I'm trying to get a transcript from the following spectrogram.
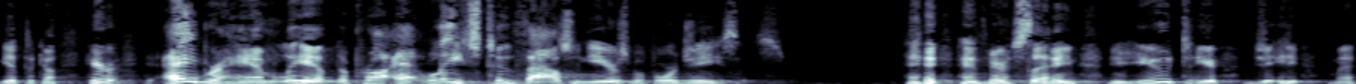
Get to come. Here, Abraham lived at least 2,000 years before Jesus. and they're saying, you, you man,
